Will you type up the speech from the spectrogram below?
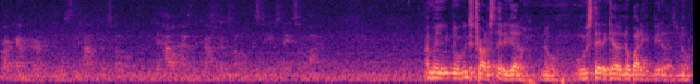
Mark, after everything, what's the confidence level? How has the confidence level of this team stayed so high? I mean, you know, we just try to stay together. You know, when we stay together, nobody can beat us. You know,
